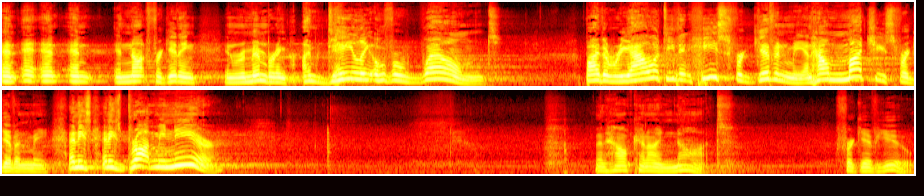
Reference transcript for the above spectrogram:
and, and, and, and not forgetting and remembering, I'm daily overwhelmed by the reality that He's forgiven me and how much He's forgiven me, and He's, and he's brought me near. Then how can I not forgive you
